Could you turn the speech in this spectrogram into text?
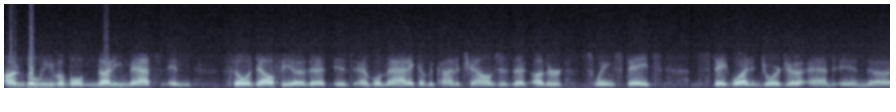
unbelievable, nutty mess in Philadelphia that is emblematic of the kind of challenges that other swing states, statewide in Georgia and in uh,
